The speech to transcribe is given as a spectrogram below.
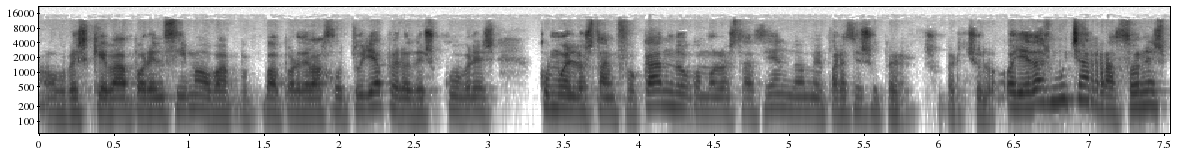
o ves que va por encima o va, por debajo tuya, pero descubres cómo él lo está enfocando, cómo lo está haciendo, me parece súper súper chulo. Oye, das muchas razones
